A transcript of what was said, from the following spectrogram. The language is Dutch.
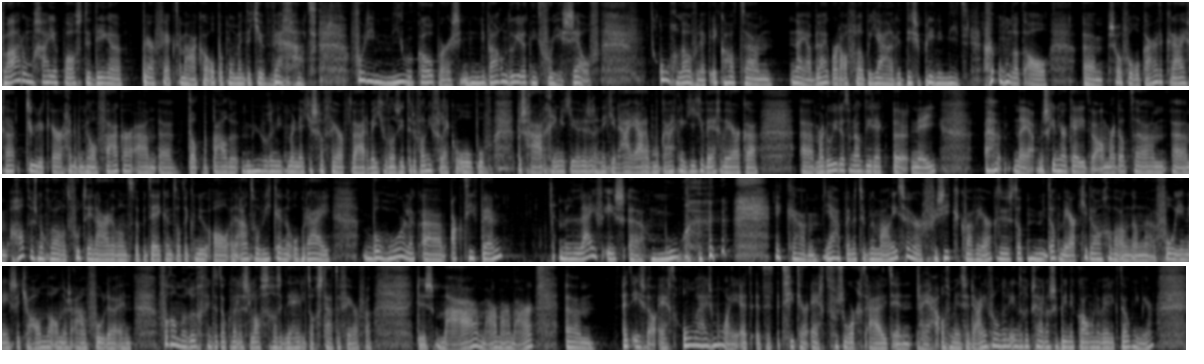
Waarom ga je pas de dingen perfect maken op het moment dat je weggaat voor die nieuwe kopers? Waarom doe je dat niet voor jezelf? Ongelooflijk. Ik had. Um, nou ja, blijkbaar de afgelopen jaren de discipline niet om dat al um, zo voor elkaar te krijgen. Tuurlijk ergerde ik me wel vaker aan uh, dat bepaalde muren niet meer netjes geverfd waren. Weet je, want dan zitten er van die vlekken op of beschadigingetjes. En dan denk je, nou ja, dan moet ik eigenlijk een keertje wegwerken. Uh, maar doe je dat dan ook direct? Uh, nee. nou ja, misschien herken je het wel, maar dat um, um, had dus nog wel wat voeten in aarde. Want dat betekent dat ik nu al een aantal weekenden op rij behoorlijk actief ben. Mijn lijf is uh, moe. ik uh, ja, ben natuurlijk normaal niet zo heel erg fysiek qua werk. Dus dat, dat merk je dan gewoon. Dan uh, voel je ineens dat je handen anders aanvoelen. En vooral mijn rug vindt het ook wel eens lastig als ik de hele dag sta te verven. Dus maar, maar, maar, maar. Um, het is wel echt onwijs mooi. Het, het, het, ziet er echt verzorgd uit. En nou ja, als mensen daar niet van onder de indruk zijn als ze binnenkomen, dan weet ik het ook niet meer.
